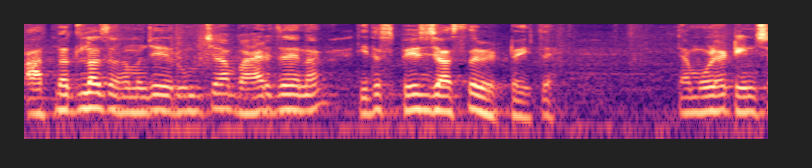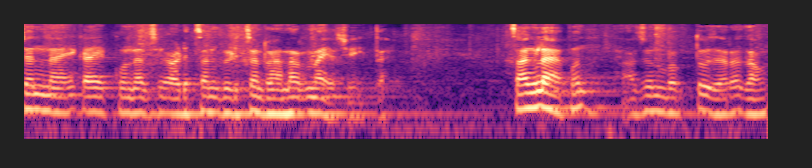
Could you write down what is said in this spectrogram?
आतमधलाच म्हणजे रूमच्या बाहेर जे आहे ना तिथं स्पेस जास्त भेटतो इथे. त्यामुळे टेन्शन नाही काय कोणाची अडचण बिडचण राहणार नाही अशा इथं. चांगलं आहे आपण. अजून बघतो जरा जाऊन.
